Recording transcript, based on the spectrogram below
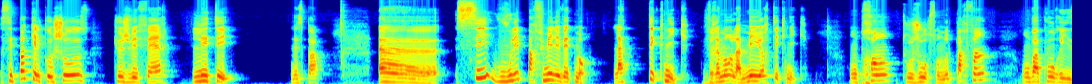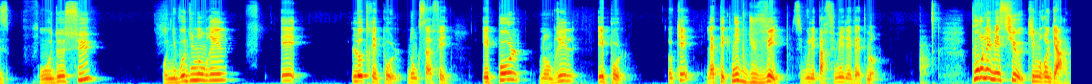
ce n'est pas quelque chose que je vais faire l'été, n'est-ce pas? Euh, si vous voulez parfumer les vêtements, la technique, vraiment la meilleure technique, on prend toujours son de parfum, on vaporise au-dessus, au niveau du nombril et l'autre épaule. Donc ça fait épaule, nombril, épaule. OK? La technique du V, si vous voulez parfumer les vêtements. Pour les messieurs qui me regardent,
